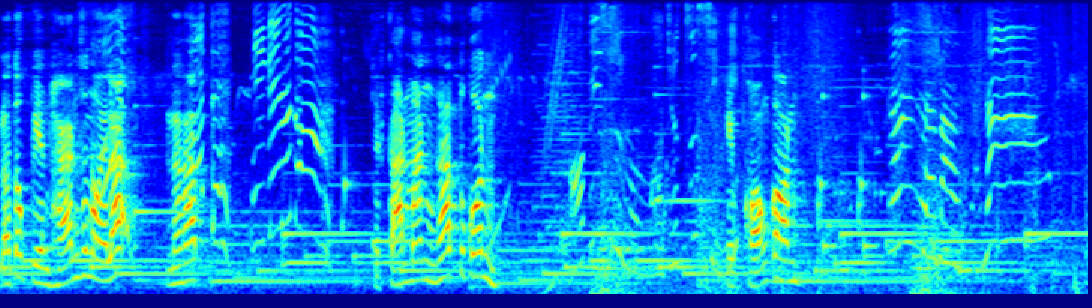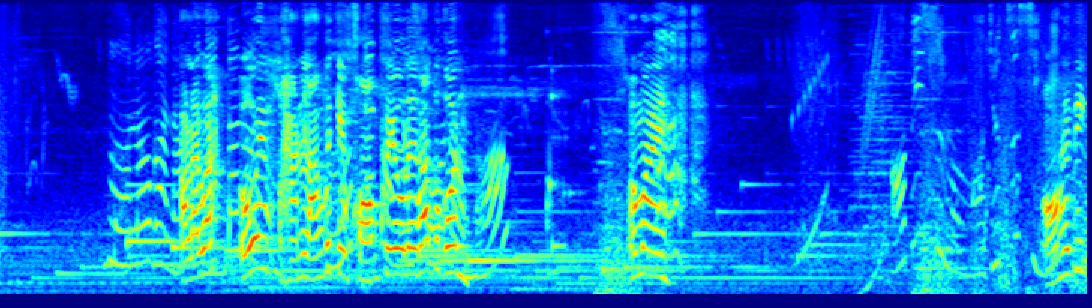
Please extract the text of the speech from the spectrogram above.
เราต้องเปลี่ยนแผนซะหน่อยละนะครับ จัดการมันครับทุกคน アビスの魔術師 เก็บของก่อน なんだなんだな物がな อะไรวะ โอ้ยหันหลังไปเก็บของเฟลเลยครับทุกคน เอาใหม่ อ๋อให้วิ่ง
